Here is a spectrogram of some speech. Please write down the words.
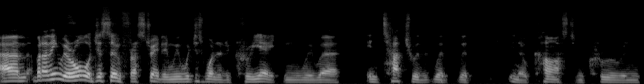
Um, but I think we were all just so frustrated, and we just wanted to create, and we were in touch with with, with you know cast and crew, and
